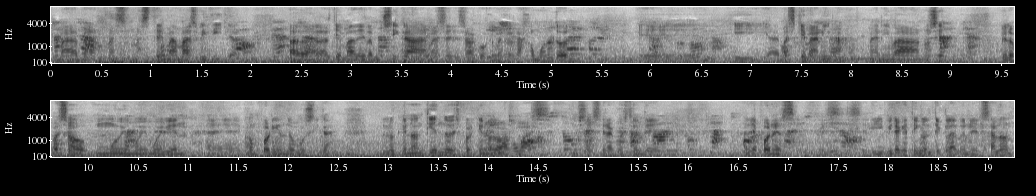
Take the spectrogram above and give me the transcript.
más, más, más tema, más vidilla al, tema de la música. Además es algo que me relaja un montón eh, y, además que me anima, me anima, no sé, me lo paso muy, muy, muy bien eh, componiendo música. Lo que no entiendo es por qué no lo hago más. No sé, será cuestión de, de ponerse. Y mira que tengo el teclado en el salón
